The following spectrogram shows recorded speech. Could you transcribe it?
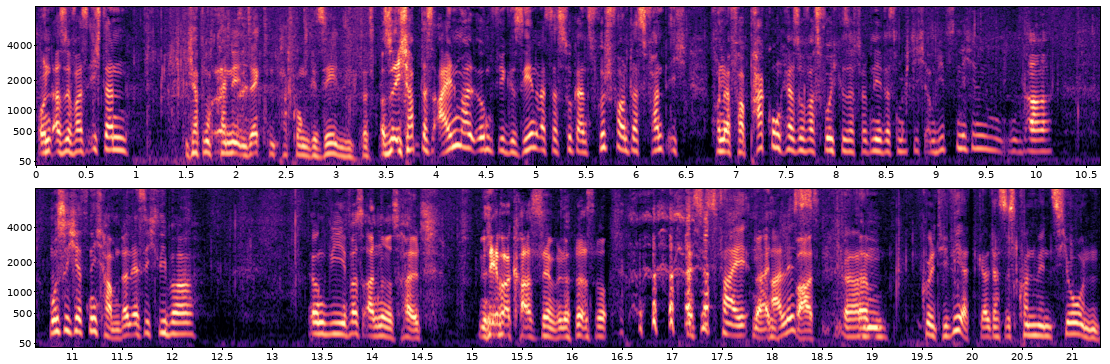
Und also was ich dann Ich habe noch keine Insektenpackung gesehen. Das, Also ich habe das einmal irgendwie gesehen, als das so ganz frisch war und das fand ich von der Verpackung her sowas, wo ich gesagt habe, nee, das möchte ich am liebsten nicht, in, da muss ich jetzt nicht haben. Dann esse ich lieber irgendwie was anderes halt, ein Leberkassemmel oder so. das ist fei Nein, alles ähm, Ähm, kultiviert. Gell? Das ist Konvention.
